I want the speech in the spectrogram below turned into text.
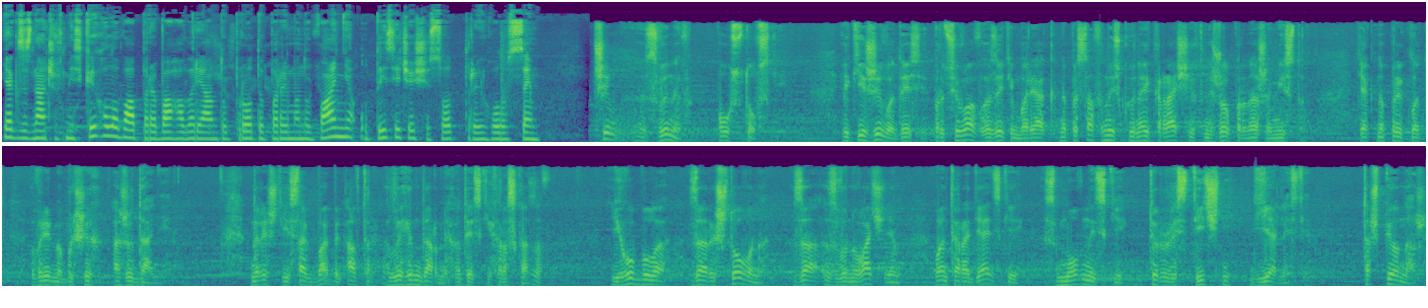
Як зазначив міський голова, перевага варіанту проти перейменування у 1603 голоси. Чим звинив Паустовський, який жив в Одесі, працював в газеті Моряк, написав низку найкращих книжок про наше місто, як, наприклад, Время больших ожиданий. Нарешті Ісак Бабель, автор легендарних одеських розказів, його було заарештовано за звинуваченням в антирадянській, змовницькій, терористичній діяльності та шпіонажі.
